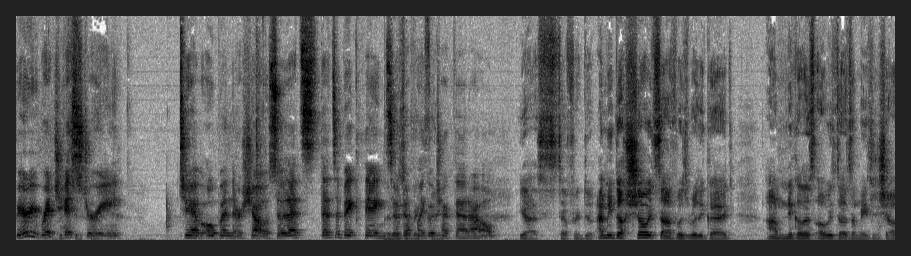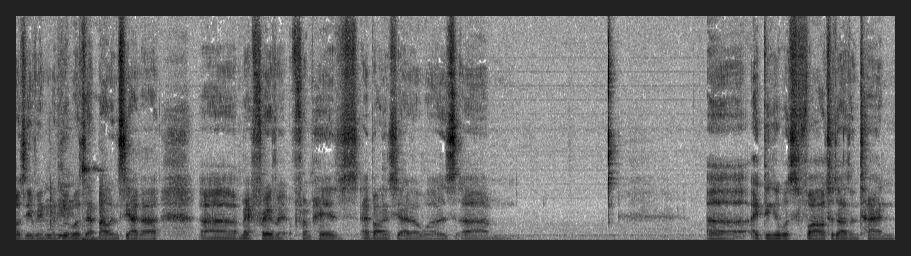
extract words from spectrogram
very rich history to have opened their show. So that's that's a big thing. That so is a big definitely go thing. check that out. Yes, definitely do. I mean, the show itself was really good. Um, Nicolas always does amazing shows, even when he Mm-hmm. was at Balenciaga. Uh, my favorite from his at Balenciaga was, um, uh, I think it was fall 2010.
